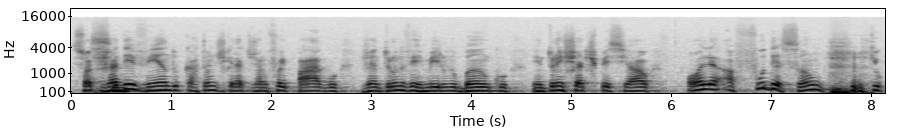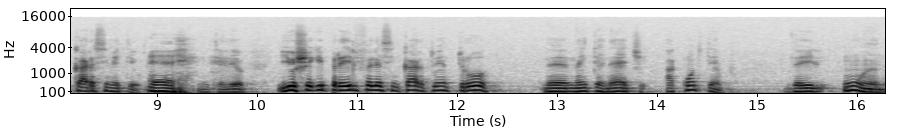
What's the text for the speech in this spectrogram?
Só que já Sim. devendo, o cartão de crédito já não foi pago, já entrou no vermelho no banco, entrou em cheque especial. Olha a fudeção que o cara se meteu É. entendeu? E eu cheguei para ele e falei assim, cara, tu entrou né, na internet há quanto tempo? Daí ele, um ano.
